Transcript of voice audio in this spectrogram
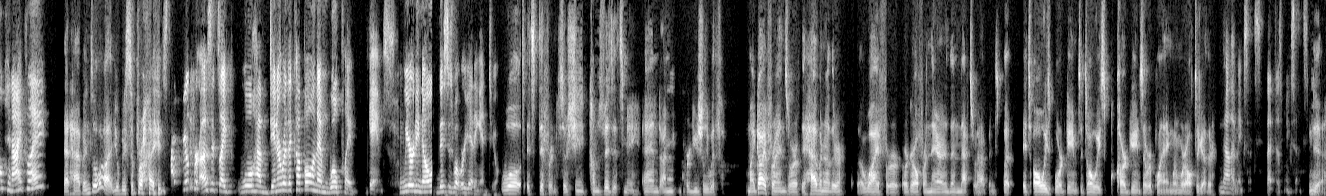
oh, can I play? That happens a lot. You'll be surprised. I feel for us, it's like we'll have dinner with a couple and then we'll play games. We already know this is what we're getting into. Well, it's different. So she comes visits me, and I'm we're usually with my guy friends, or if they have another uh, wife or, or girlfriend there, then that's what happens. But it's always board games. It's always card games that we're playing when we're all together. Now that makes sense. That does make sense. Yeah.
